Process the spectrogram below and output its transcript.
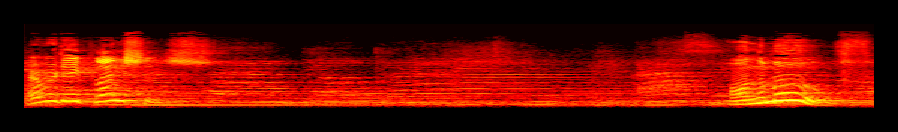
everyday places, on the move.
